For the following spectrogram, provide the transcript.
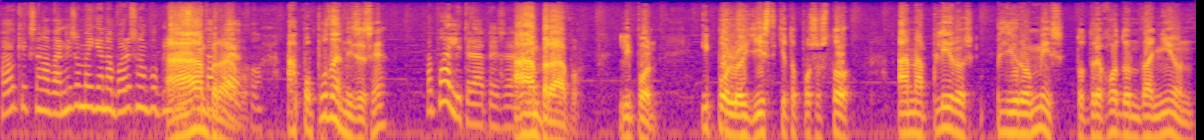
Πάω και ξαναδανίζομαι για να μπορέσω να αποπληρώσω αυτά που έχω. Από πού δανείζεσαι, Από άλλη τράπεζα. Α, μπράβο. Λοιπόν, υπολογίστηκε το ποσοστό αναπλήρωσης πληρωμής των τρεχόντων δανείων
